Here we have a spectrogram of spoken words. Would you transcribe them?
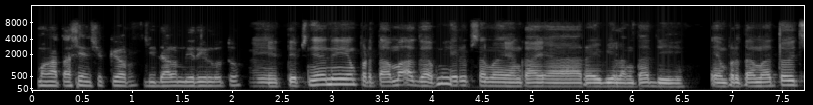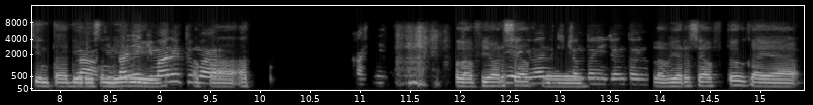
mengatasi insecure di dalam diri lu tuh? Nih, tipsnya nih yang pertama agak mirip sama yang kayak Ray bilang tadi. Yang pertama tuh cinta diri Nah cintanya sendiri. gimana itu mar? Apa at- Kasih. love Iya yourself. gimana tuh Ray. contohnya contohnya. Love yourself tuh kayak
